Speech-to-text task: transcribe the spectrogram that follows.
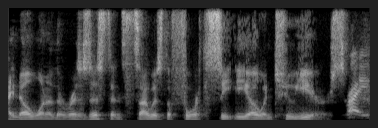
I know one of the resistance. I was the fourth CEO in two years. Right.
